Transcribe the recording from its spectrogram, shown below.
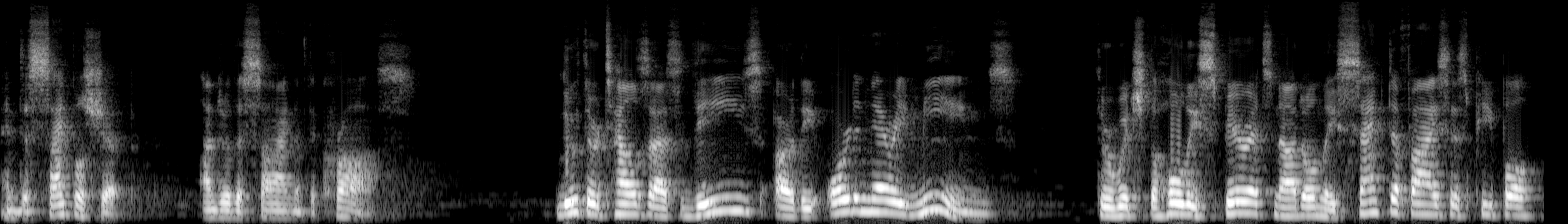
and discipleship under the sign of the cross. Luther tells us these are the ordinary means through which the Holy Spirit not only sanctifies his people,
